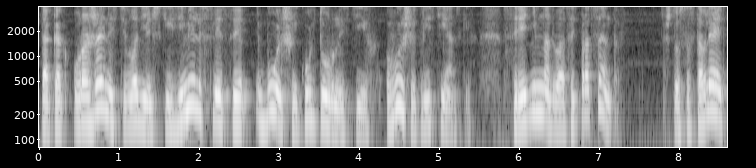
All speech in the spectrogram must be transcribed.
так как урожайности владельческих земель вследствие большей культурности их выше крестьянских, в среднем на 20%, что составляет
